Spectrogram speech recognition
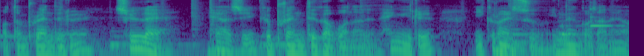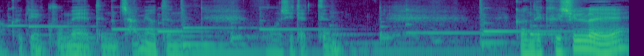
어떤 브랜드를 신뢰해야지 그 브랜드가 원하는 행위를 이끌어낼 수 있는 거잖아요. 그게 구매든 참여든 무엇이 됐든. 그런데 그 신뢰에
